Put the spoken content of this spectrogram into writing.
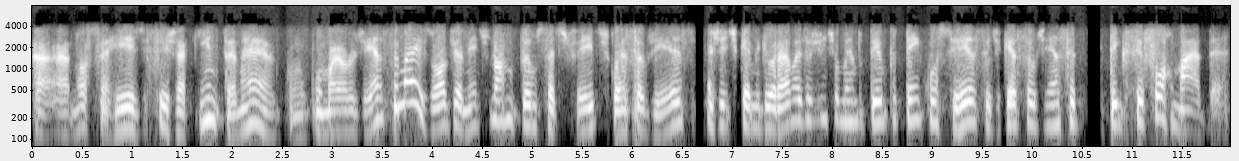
a, a nossa rede seja a quinta, né, com, com, maior audiência, mas obviamente nós não estamos satisfeitos com essa audiência. A gente quer melhorar, mas a gente ao mesmo tempo tem consciência de que essa audiência tem que ser formada.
